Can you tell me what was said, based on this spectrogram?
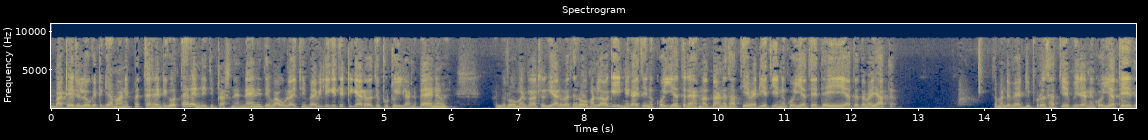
බටේර ලෝකෙට ගියාම අනිත් පැත්ත හැරෙන්න ගියොත් හැරෙන්න. ඉතින් ප්‍රශ්නයක් නැහැ නේ. ඉතින් වවුලා ඉතින් වැවිලිගේ දෙට්ටි ගෑරවද පුටු ඉල්ලන්න බෑ නේද? රෝමන් රට ගියාට පස්සේ රෝමන් ලවගේ ඉන්න එකයි තියෙන කොයි අතට හැරනවත් බලන්න සතිය වැඩි තියෙන කොයි අතේද? ඒ අත තමයි අත. තමන්ට වැඩිපුර සතිය පිරන්නේ කොයි අතේද?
